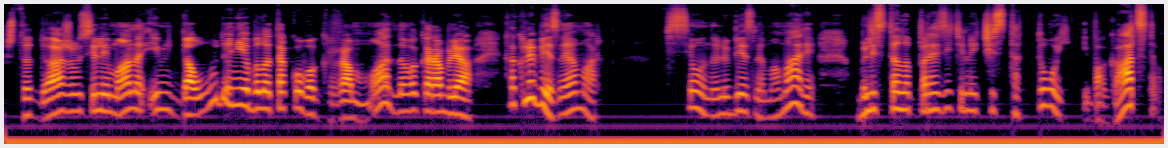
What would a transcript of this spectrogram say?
что даже у Селимана им Дауда не было такого громадного корабля, как любезный Амар. Все на любезном Амаре блистало поразительной чистотой и богатством.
